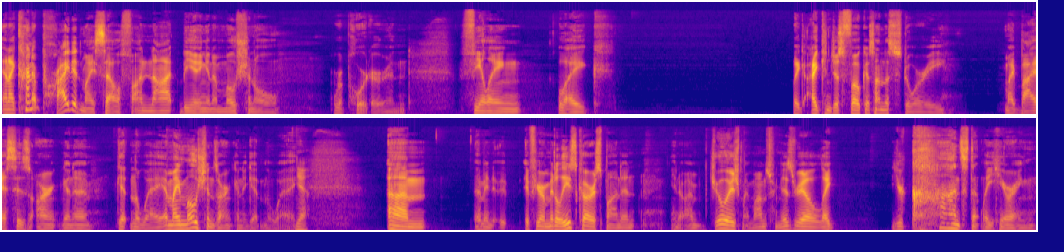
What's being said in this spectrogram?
And I kind of prided myself on not being an emotional reporter and feeling like like I can just focus on the story. My biases aren't going to get in the way and my emotions aren't going to get in the way. Yeah. Um I mean if you're a Middle East correspondent, you know, I'm Jewish, my mom's from Israel, like you're constantly hearing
